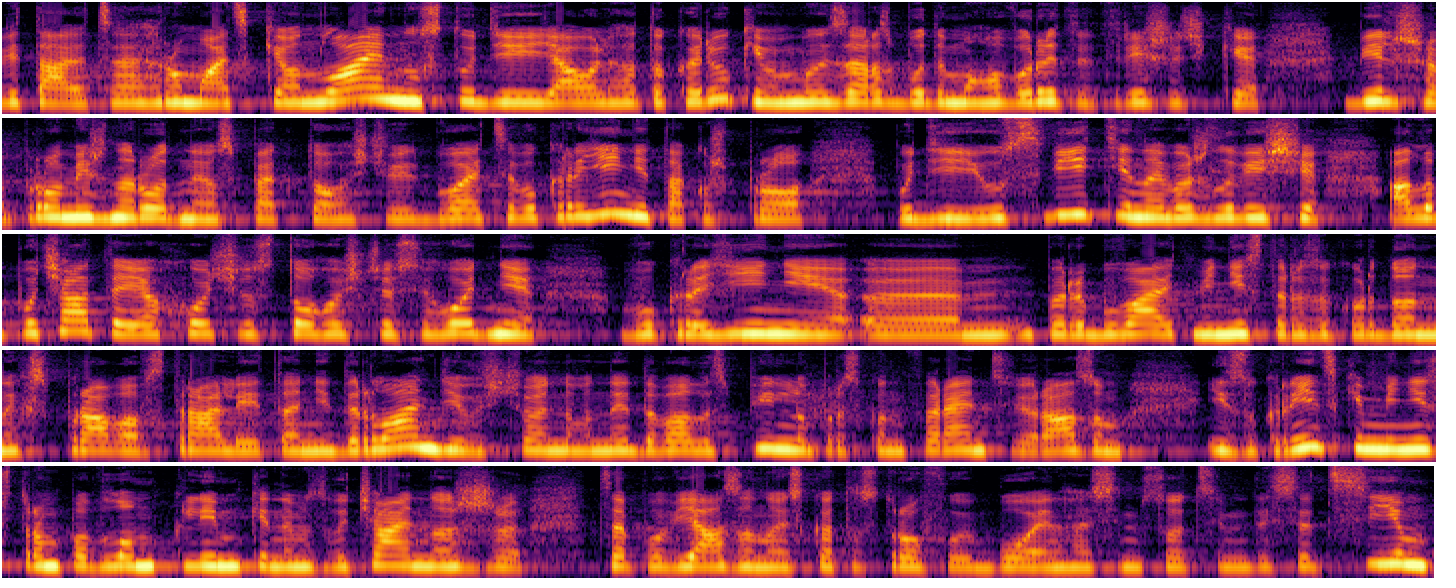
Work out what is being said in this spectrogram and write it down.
Вітаю, це громадський онлайн. У студії я Ольга Токарюк. І ми зараз будемо говорити трішечки більше про міжнародний аспект того, що відбувається в Україні, також про події у світі, найважливіші. Але почати я хочу з того, що сьогодні в Україні е, перебувають міністри закордонних справ Австралії та Нідерландів. Щойно вони давали спільну прес-конференцію разом із українським міністром Павлом Клімкіним. Звичайно ж, це пов'язано із катастрофою Боїнга 777.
